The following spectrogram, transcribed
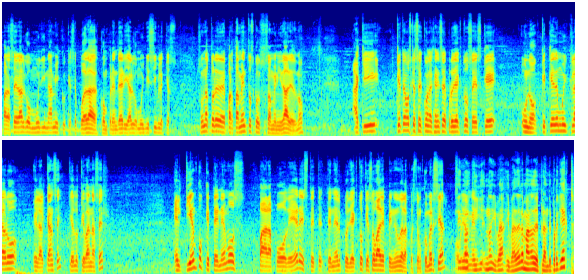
para hacer algo muy dinámico que se pueda comprender y algo muy visible, que es, es una torre de departamentos con sus amenidades, ¿no? Aquí, ¿qué tenemos que hacer con la agencia de proyectos? Es que, uno, que quede muy claro el alcance, qué es lo que van a hacer, el tiempo que tenemos para poder este, te- tener el proyecto, que eso va dependiendo de la cuestión comercial, Sí, no, obviamente. y, no, y va, y va de la mano del plan de proyecto.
